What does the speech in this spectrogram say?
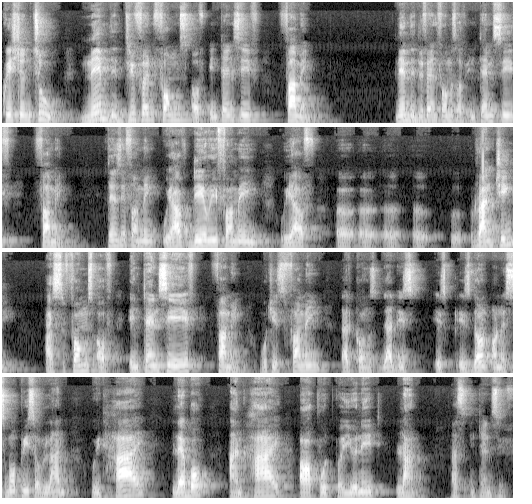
Question two, name the different forms of intensive farming. Name the different forms of intensive farming. Intensive farming, we have dairy farming, we have uh, uh, uh, uh, ranching as forms of intensive farming, which is farming that, comes that is, is, is done on a small piece of land with high labor and high output per unit land. That's intensive.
